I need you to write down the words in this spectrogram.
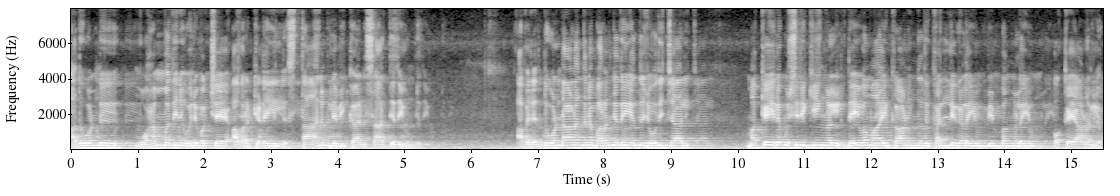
അതുകൊണ്ട് മുഹമ്മദിന് ഒരുപക്ഷെ അവർക്കിടയിൽ സ്ഥാനം ലഭിക്കാൻ സാധ്യതയുണ്ട്. അവരെന്തുകൊണ്ടാണ് അങ്ങനെ പറഞ്ഞത് എന്ന് ചോദിച്ചാൽ മക്കയിലെ മുഷിരിക്കീങ്ങൾ ദൈവമായി കാണുന്നത് കല്ലുകളെയും ബിംബങ്ങളെയും ഒക്കെയാണല്ലോ.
